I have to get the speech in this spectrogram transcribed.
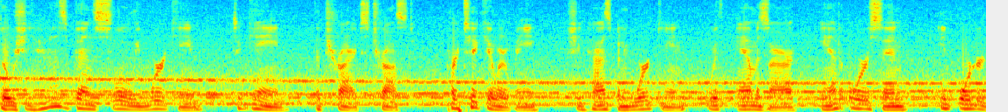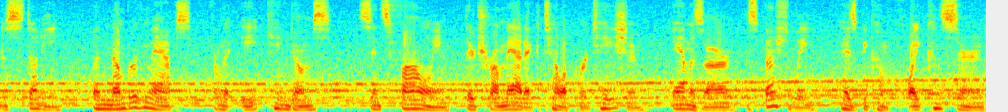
though she has been slowly working to gain the tribe's trust. Particularly, she has been working with Amazar and Orson in order to study a number of maps from the Eight Kingdoms since following their traumatic teleportation. Amazar, especially, has become quite concerned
